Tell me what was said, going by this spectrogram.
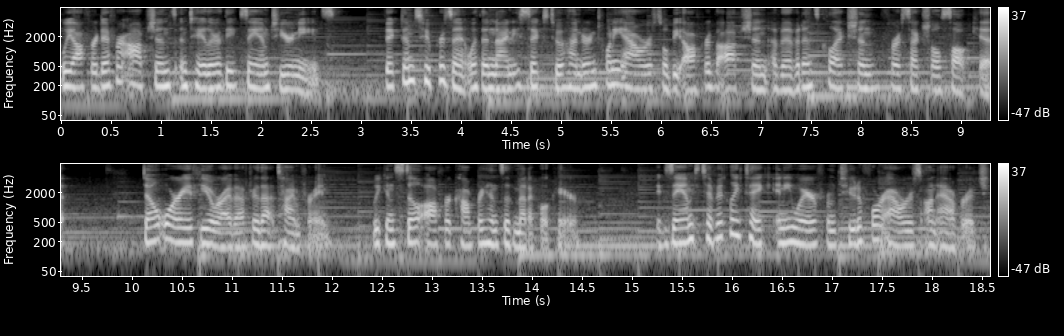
We offer different options and tailor the exam to your needs. Victims who present within 96 to 120 hours will be offered the option of evidence collection for a sexual assault kit. Don't worry if you arrive after that time frame. We can still offer comprehensive medical care. Exams typically take anywhere from two to four hours on average.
